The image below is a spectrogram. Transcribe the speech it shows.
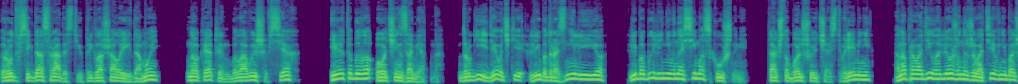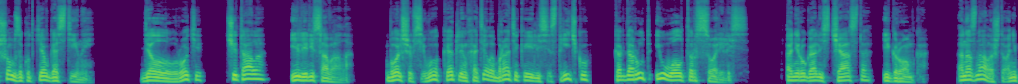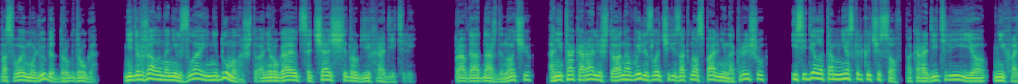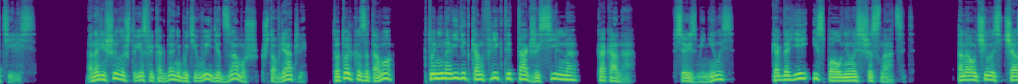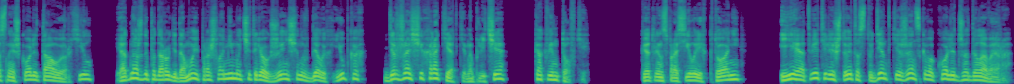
Рут всегда с радостью приглашала их домой, но Кэтлин была выше всех и это было очень заметно. Другие девочки либо дразнили ее, либо были невыносимо скучными, так что большую часть времени она проводила лежа на животе в небольшом закутке в гостиной. Делала уроки, читала или рисовала. Больше всего Кэтлин хотела братика или сестричку, когда Рут и Уолтер ссорились. Они ругались часто и громко. Она знала, что они по-своему любят друг друга, не держала на них зла и не думала, что они ругаются чаще других родителей. Правда, однажды ночью они так орали, что она вылезла через окно спальни на крышу и сидела там несколько часов, пока родители ее не хватились. Она решила, что если когда-нибудь и выйдет замуж, что вряд ли, то только за того, кто ненавидит конфликты так же сильно, как она. Все изменилось, когда ей исполнилось 16. Она училась в частной школе Тауэр-Хилл и однажды по дороге домой прошла мимо четырех женщин в белых юбках, держащих ракетки на плече, как винтовки. Кэтлин спросила их, кто они, и ей ответили, что это студентки женского колледжа Делавера.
